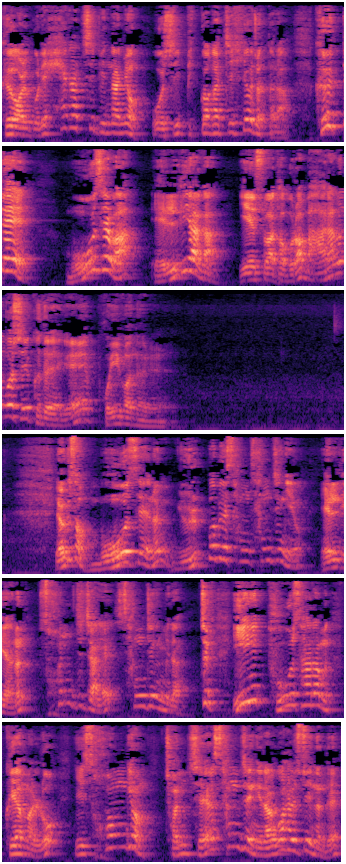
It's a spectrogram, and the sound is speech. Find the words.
그 얼굴이 해같이 빛나며 옷이 빛과 같이 휘어졌더라. 그때 모세와 엘리야가 예수와 더불어 말하는 것이 그들에게 보이거늘. 여기서 모세는 율법의 상징이요. 엘리야는 선지자의 상징입니다. 즉, 이 두 사람은 그야말로 이 성경 전체의 상징이라고 할 수 있는데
